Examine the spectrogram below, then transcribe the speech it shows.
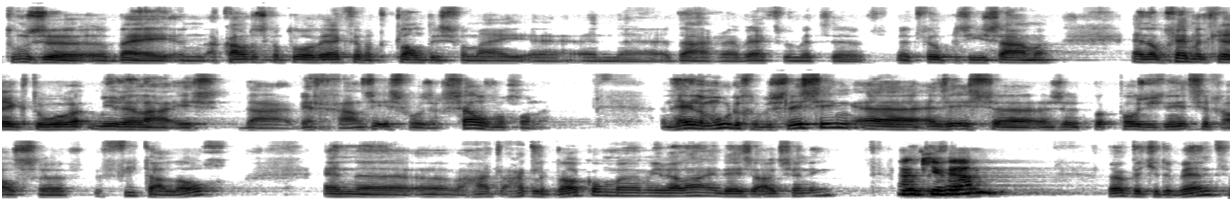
toen ze bij een accountantskantoor werkte, wat klant is van mij. en daar werkten we met, met veel plezier samen. En op een gegeven moment kreeg ik te horen, Mirella is daar weggegaan. Ze is voor zichzelf begonnen. Een hele moedige beslissing. Uh, en ze, is, uh, ze positioneert zich als uh, vitaloog. En hart, hartelijk welkom Mirella in deze uitzending. Dankjewel. Leuk dat je er bent.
